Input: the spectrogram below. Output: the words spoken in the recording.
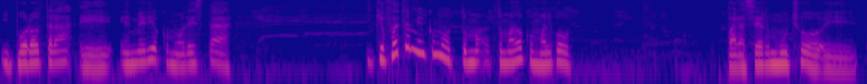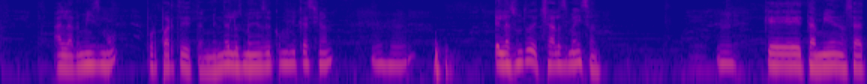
y por otra eh, en medio como de esta y que fue también como toma- tomado como algo para hacer mucho eh, alarmismo por parte de- también de los medios de comunicación el asunto de Charles Mason Mm, Mm. que también o sea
